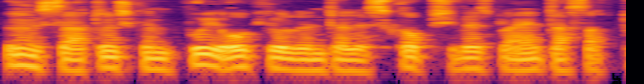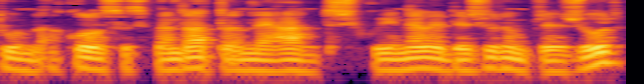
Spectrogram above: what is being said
Însă atunci când pui ochiul în telescop și vezi planeta Saturn, acolo suspendată în neant și cu inele de jur împrejur,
